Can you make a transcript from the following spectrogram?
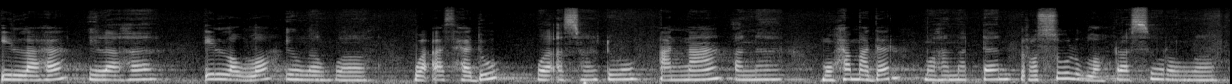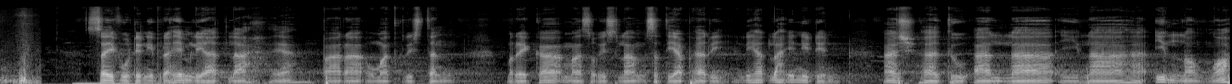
ilaha ilaha illallah illallah. wa ashadu wa ashadu anna anna Muhammadar. Muhammadan Rasulullah. Rasulullah. Saifuddin Ibrahim lihatlah ya para umat Kristen. Mereka masuk Islam setiap hari. Lihatlah ini din. Ashhadu alla ilaha illallah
